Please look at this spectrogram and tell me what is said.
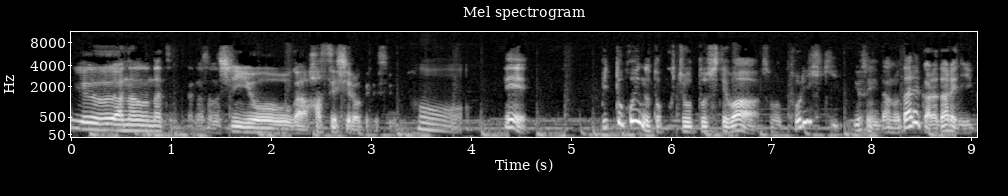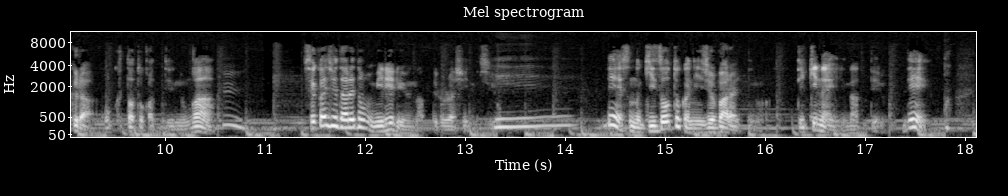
いう、あの、なんていうのかな、その信用が発生してるわけですよ。ほで、ビットコインの特徴としては、その取引、要するにあの誰から誰にいくら送ったとかっていうのが、う。うん。世界中誰でも見れるようになってるらしいんですよ。で、その偽造とか二重払いっていうのはできないようになっているんで、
